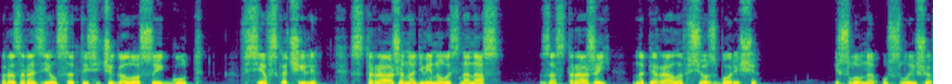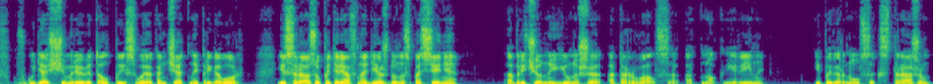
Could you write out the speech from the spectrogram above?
разразился тысячеголосый гуд. Все вскочили. Стража надвинулась на нас. За стражей напирало все сборище. И словно услышав в гудящем реве толпы свой окончательный приговор и сразу потеряв надежду на спасение, Обреченный юноша оторвался от ног Ирины и повернулся к стражам,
